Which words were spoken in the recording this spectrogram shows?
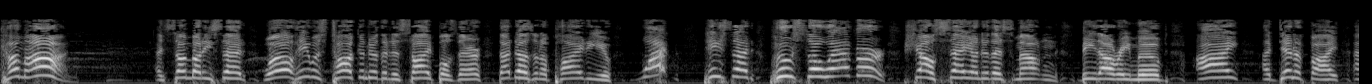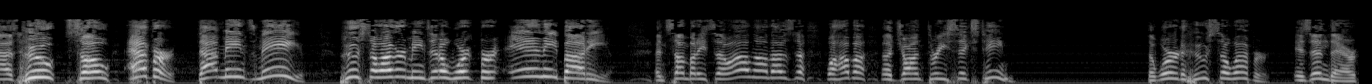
Come on! And somebody said, well, he was talking to the disciples there. That doesn't apply to you. What? He said, whosoever shall say unto this mountain, be thou removed. I identify as whosoever. That means me. Whosoever means it'll work for anybody. And somebody said, well no, that was, uh, well how about uh, John 3.16? The word whosoever is in there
